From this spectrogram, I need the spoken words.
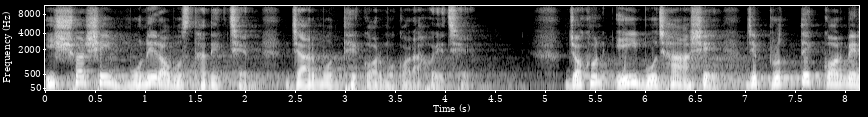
ঈশ্বর সেই মনের অবস্থা দেখছেন, যার মধ্যে কর্ম করা হয়েছে। যখন এই বোঝা আসে যে প্রত্যেক কর্মের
